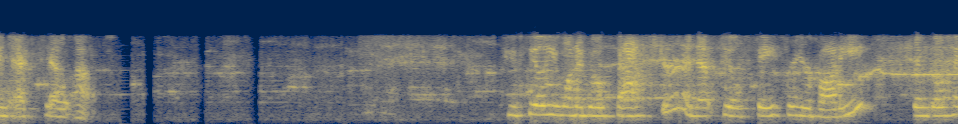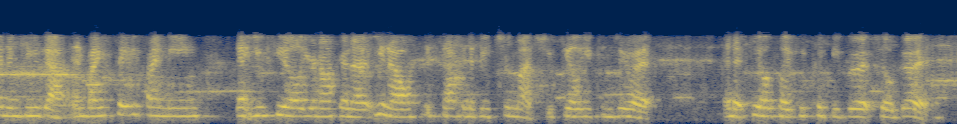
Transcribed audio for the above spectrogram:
and exhale up. If you feel you want to go faster and that feels safe for your body, then go ahead and do that. And by safe, I mean that you feel you're not going to, you know, it's not going to be too much. You feel you can do it and it feels like it could be good, feel good. Good.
